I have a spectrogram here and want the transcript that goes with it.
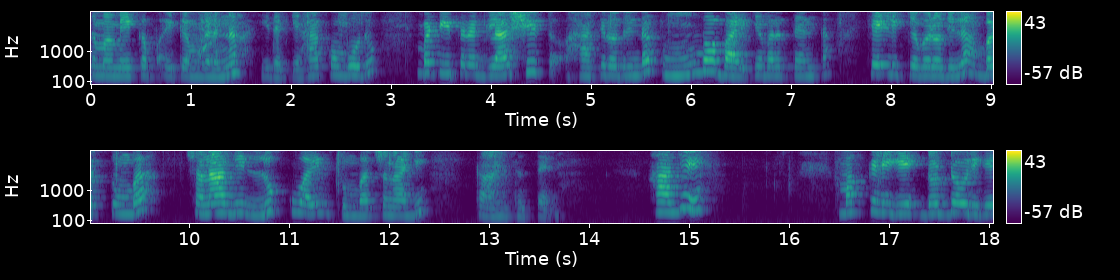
ನಮ್ಮ ಮೇಕಪ್ ಐಟಮ್ಗಳನ್ನು ಇದಕ್ಕೆ ಹಾಕ್ಕೊಬೋದು. ಬಟ್ ಈ ಥರ ಗ್ಲಾಸ್ ಶೀಟ್ ಹಾಕಿರೋದ್ರಿಂದ ತುಂಬ ಬಾಳಿಕೆ ಬರುತ್ತೆ ಅಂತ ಹೇಳಲಿಕ್ಕೆ ಬರೋದಿಲ್ಲ. ಬಟ್ ತುಂಬ ಚೆನ್ನಾಗಿ ಲುಕ್ ವೈಸ್ ತುಂಬ ಚೆನ್ನಾಗಿ ಕಾಣಿಸುತ್ತೆ. ಹಾಗೆ ಮಕ್ಕಳಿಗೆ, ದೊಡ್ಡವರಿಗೆ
